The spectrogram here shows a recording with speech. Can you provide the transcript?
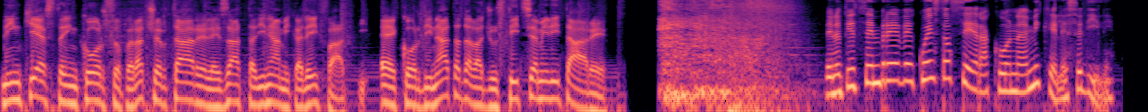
L'inchiesta in corso per accertare l'esatta dinamica dei fatti è coordinata dalla giustizia militare. Le notizie in breve questa sera con Michele Sedili.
